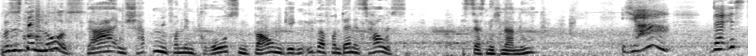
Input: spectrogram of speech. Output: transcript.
Was ist denn los? Da im Schatten von dem großen Baum gegenüber von Dennis Haus. Ist das nicht Nanook? Ja, da ist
